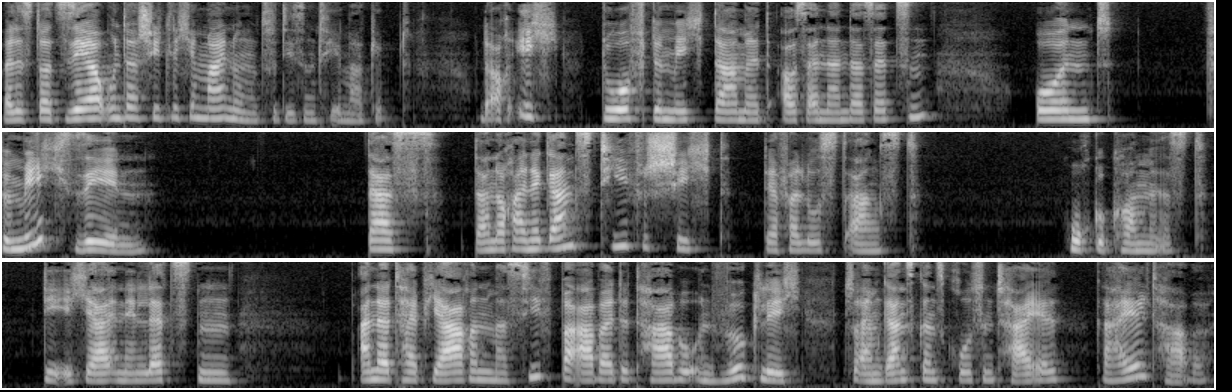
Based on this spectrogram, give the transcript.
weil es dort sehr unterschiedliche Meinungen zu diesem Thema gibt. Und auch ich durfte mich damit auseinandersetzen und für mich sehen, dass da noch eine ganz tiefe Schicht der Verlustangst hochgekommen ist, die ich ja in den letzten anderthalb Jahren massiv bearbeitet habe und wirklich zu einem ganz, ganz großen Teil geheilt habe.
